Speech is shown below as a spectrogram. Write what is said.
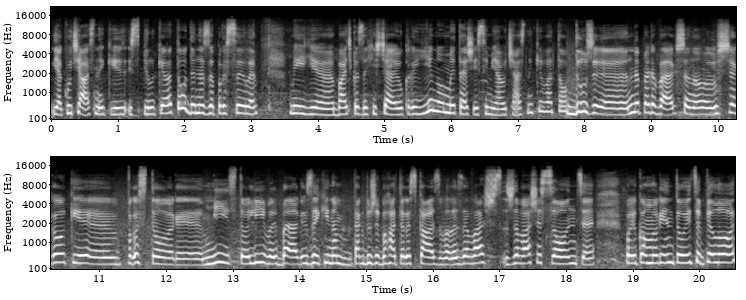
як учасники із спілки АТО, де нас запросили. Мій е, батько захищає Україну. Ми теж є сім'я учасників АТО. Дуже неперевершено, широкі е, простори, місто, лівий берег, за який нам так дуже багато розказували, за ваш за ваше сонце, по якому орієнтується пілот.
